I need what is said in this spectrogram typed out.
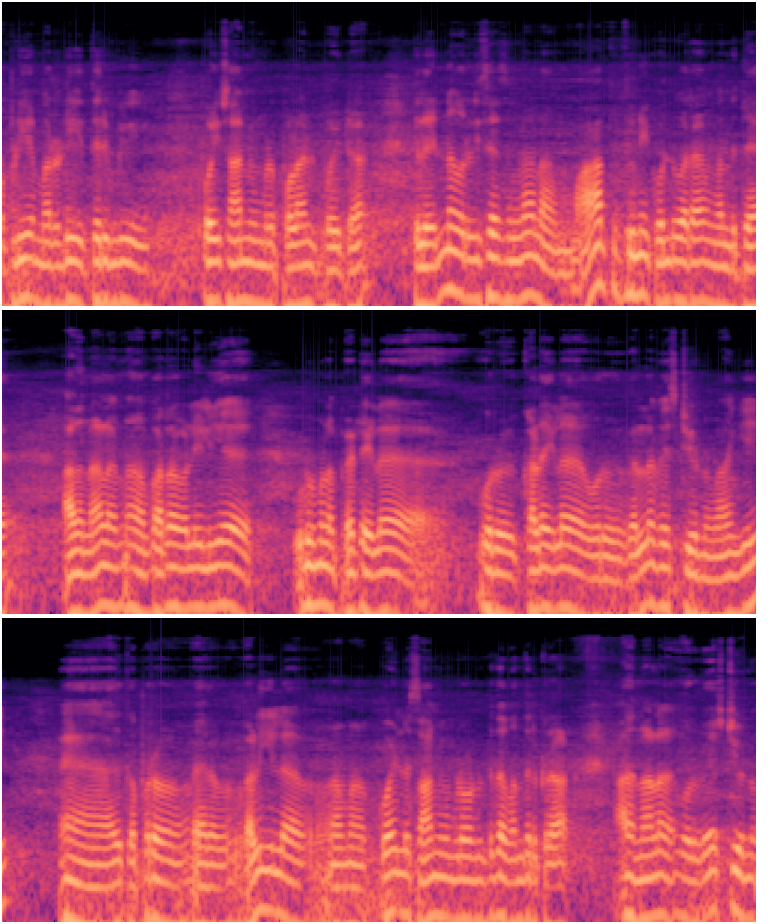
அப்படியே மறுபடியும் திரும்பி போய் சாமி கும்பிட போகலான்னு போயிட்டேன். இதில் என்ன ஒரு விசேஷம்னா நான் மாற்று துணி கொண்டு வராமல் வந்துட்டேன். அதனால் நான் வர்ற வழியிலேயே உடுமலைப்பேட்டையில் ஒரு கடையில் ஒரு வெள்ளை வேஷ்டி ஒன்று வாங்கி அதுக்கப்புறம் வேறு வழியில் நம்ம கோயிலில் சாமி கும்பிடணுன்ட்டு தான் வந்திருக்கிறாள் அதனால் ஒரு வேஷ்டி ஒன்று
